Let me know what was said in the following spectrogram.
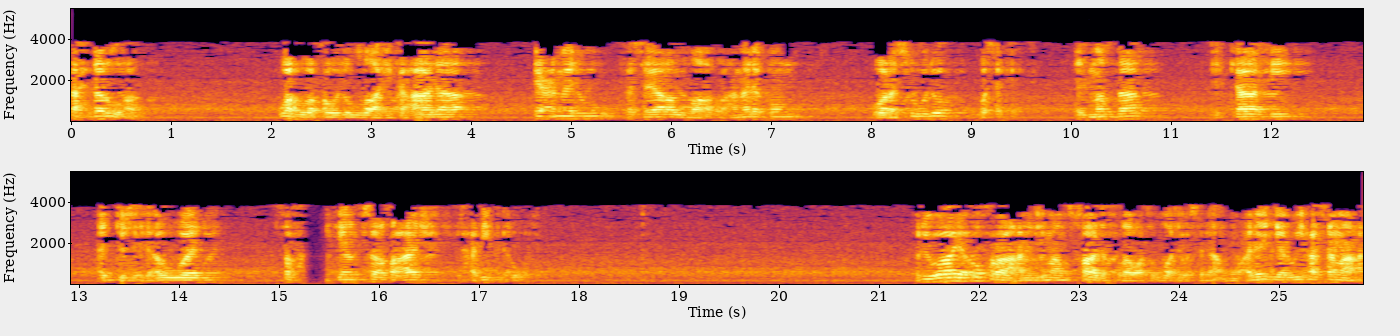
فاحذروها. وهو قول الله تعالى اعملوا فسيرى الله عملكم ورسوله وسكت. المصدر الكافي الجزء الأول صفحة 219 الحديث الأول. رواية أخرى عن الإمام الصادق صلوات الله وسلامه عليه يرويها سماع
